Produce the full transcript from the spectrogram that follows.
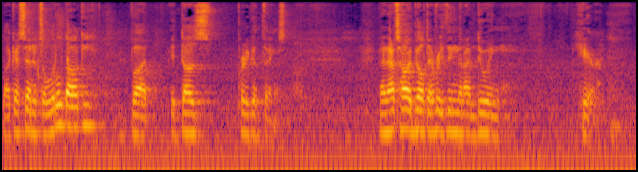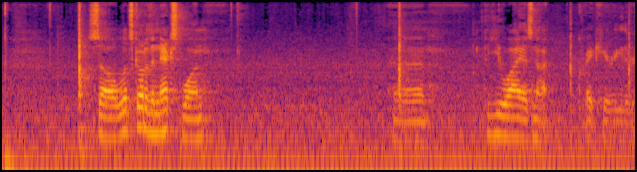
Like I said, it's a little doggy, but it does pretty good things. And that's how I built everything that I'm doing here. So let's go to the next one. Uh, the UI is not great here either.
